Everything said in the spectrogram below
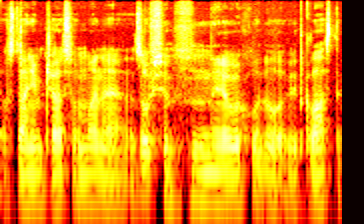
останнім часом в мене зовсім не виходило відкласти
